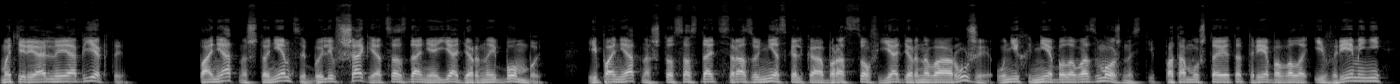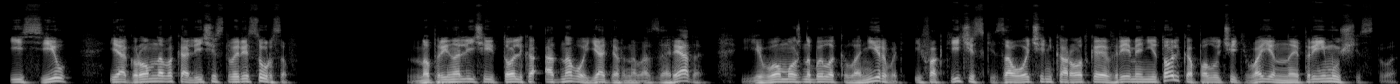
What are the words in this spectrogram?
материальные объекты. Понятно, что немцы были в шаге от создания ядерной бомбы, и понятно, что создать сразу несколько образцов ядерного оружия у них не было возможности, потому что это требовало и времени, и сил, и огромного количества ресурсов. Но при наличии только одного ядерного заряда его можно было клонировать и фактически за очень короткое время не только получить военное преимущество,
